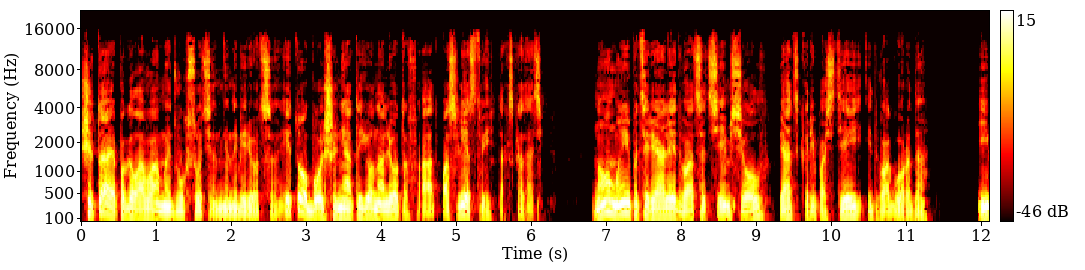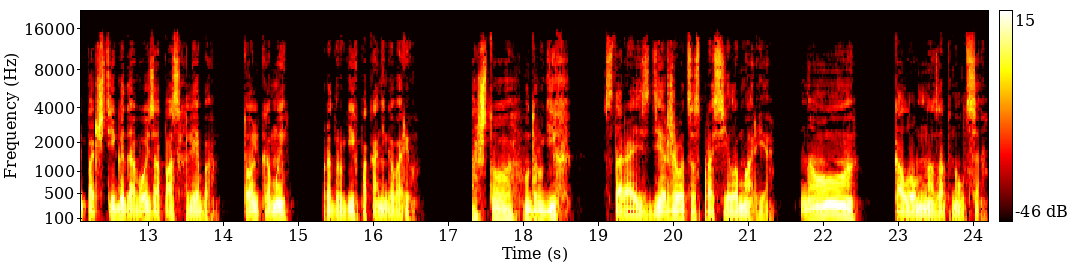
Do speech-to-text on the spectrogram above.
Считая по головам и двух сотен не наберется. И то больше не от ее налетов, а от последствий, так сказать. Но мы потеряли 27 сел, пять крепостей и два города. И почти годовой запас хлеба. Только мы. Про других пока не говорю. «А что у других?» Стараясь сдерживаться, спросила Марья. «Ну...» — Коломна запнулся.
